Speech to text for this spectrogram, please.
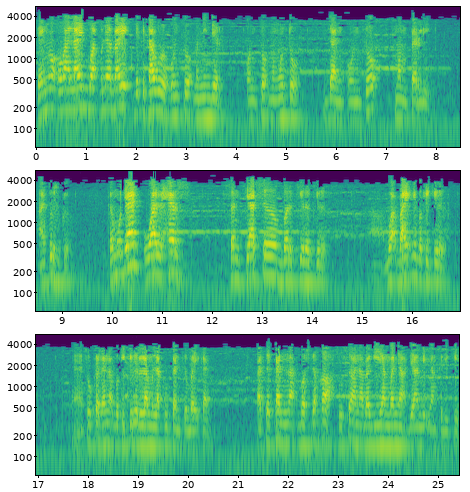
Tengok orang lain buat benda baik, dia ketawa untuk menyindir, untuk mengutuk dan untuk memperli. Ha, itu dia suka. Kemudian, wal hirs sentiasa berkira-kira. Ha, buat baik ni berkira-kira. Ha, suka sangat berkira dalam melakukan kebaikan. Katakan nak bersedekah, susah nak bagi yang banyak, dia ambil yang sedikit.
